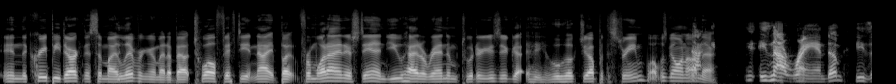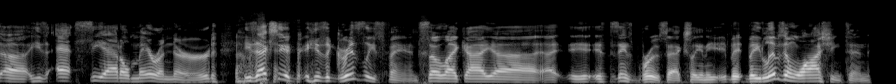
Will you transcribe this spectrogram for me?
in the creepy darkness of my living room at about 12:50 at night. But from what I understand, you had a random Twitter user who hooked you up with the stream. What was going on there? He's not random. He's uh he's at Seattle Marinerd. He's actually a, he's a Grizzlies fan. So like I uh I, his name's Bruce actually, and he but, but he lives in Washington,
